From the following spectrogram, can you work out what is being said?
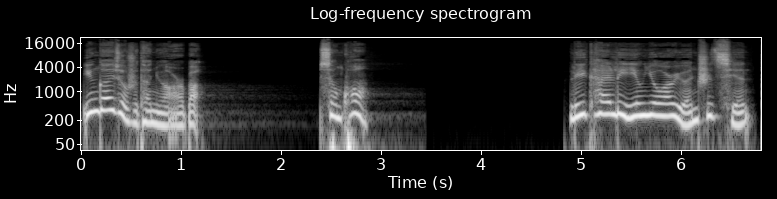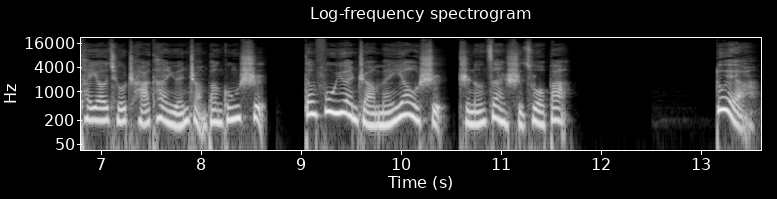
应该就是他女儿吧？”相框。离开丽英幼儿园之前，他要求查看园长办公室。但副院长没钥匙，只能暂时作罢。对啊，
